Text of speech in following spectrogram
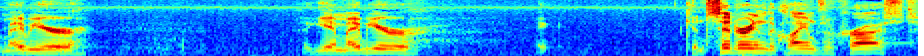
Maybe you're, again, maybe you're considering the claims of Christ.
